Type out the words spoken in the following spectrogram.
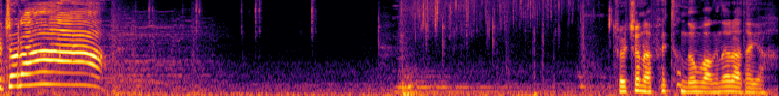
철전아! 철전아 패턴 너무 악랄하다 야.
